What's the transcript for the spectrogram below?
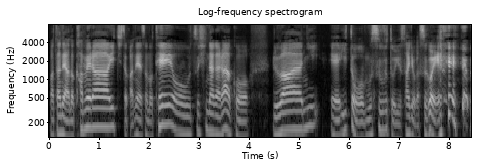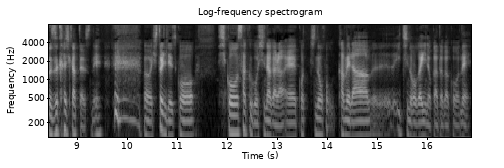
またね、あのカメラ位置とかね、その手を映しながら、こう、ルアーに、えー、糸を結ぶという作業がすごい 難しかったですね。一人でこう、試行錯誤しながら、えー、こっちのカメラ位置の方がいいのかとか、こうね、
